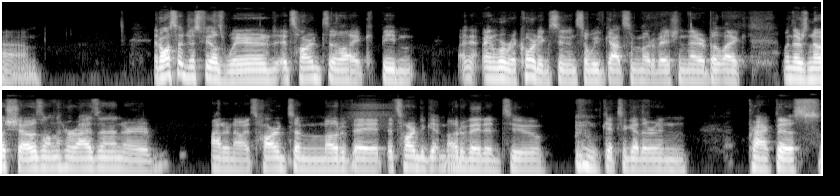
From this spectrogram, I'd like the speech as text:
Um, it also just feels weird. It's hard to like be, and and we're recording soon, so we've got some motivation there. But like when there's no shows on the horizon, or I don't know. It's hard to motivate. It's hard to get motivated to get together and practice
